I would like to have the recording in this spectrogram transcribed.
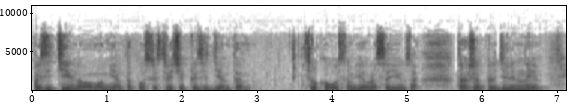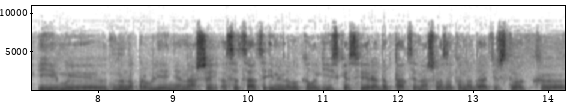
позитивного момента после встречи президента с руководством Евросоюза. Также определены и мы на направление нашей ассоциации именно в экологической сфере, адаптации нашего законодательства к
